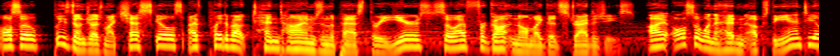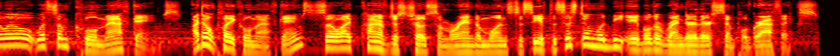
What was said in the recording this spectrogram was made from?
Also, please don't judge my chess skills, I've played about 10 times in the past 3 years, so I've forgotten all my good strategies. I also went ahead and upped the ante a little with some cool math games. I don't play cool math games, so I kind of just chose some random ones to see if the system would be able to render their simple graphics.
